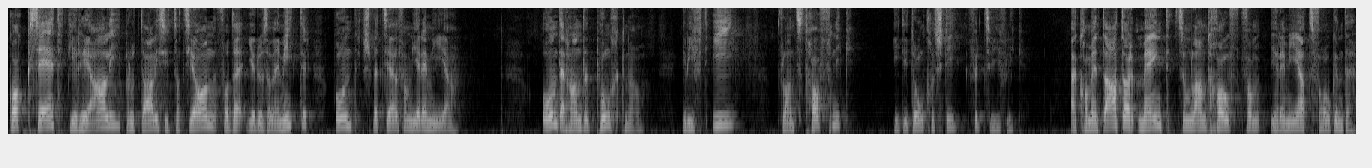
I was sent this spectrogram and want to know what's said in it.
Gott sieht die reale, brutale Situation der Jerusalemiter und speziell vom Jeremia. Und er handelt punktgenau, greift ein, pflanzt Hoffnung in die dunkelste Verzweiflung. Ein Kommentator meint zum Landkauf von Jeremia das folgende.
